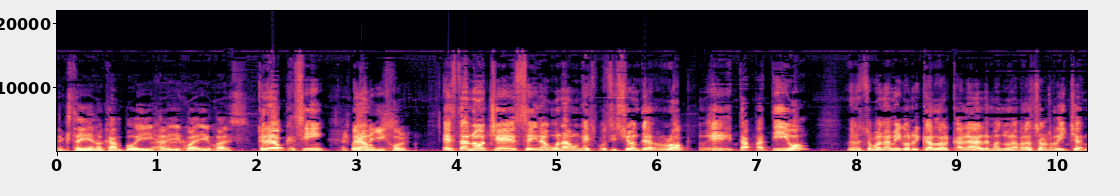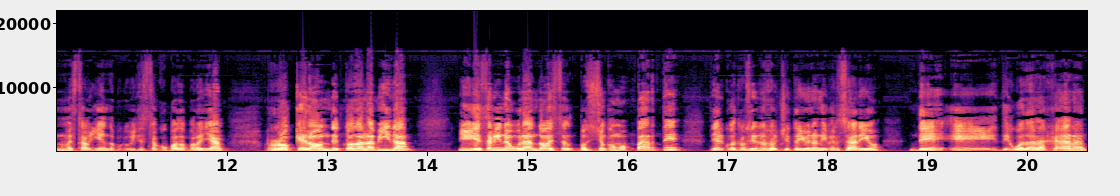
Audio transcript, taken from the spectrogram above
el que está lleno campo y, Javi- y Juá- y Juárez. Creo que sí. El Bueno, Carnegie Hall. Esta noche se inaugura una exposición de rock eh, tapatío de nuestro buen amigo Ricardo Alcalá. Le mando un abrazo al Richard. No me está oyendo porque hoy está ocupado para allá. Rockerón de toda la vida. Y están inaugurando esta exposición como parte del 481 aniversario de, eh, de Guadalajara.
